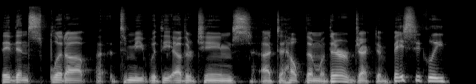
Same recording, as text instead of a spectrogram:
they then split up to meet with the other teams uh, to help them with their objective. Basically,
